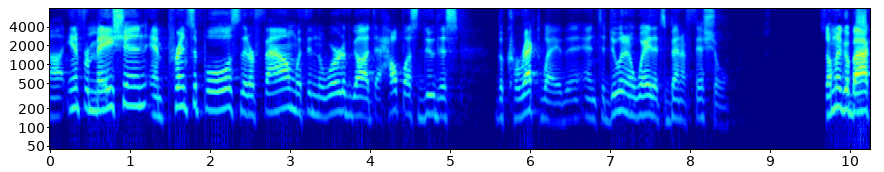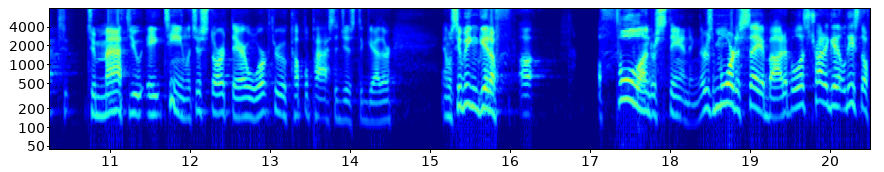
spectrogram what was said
uh, information and principles that are found within the Word of God to help us do this the correct way and to do it in a way that's beneficial. So I'm going to go back to, to Matthew 18. Let's just start there. We'll work through a couple passages together. And we'll see if we can get a, a, a, full understanding. There's more to say about it, but let's try to get at least a,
